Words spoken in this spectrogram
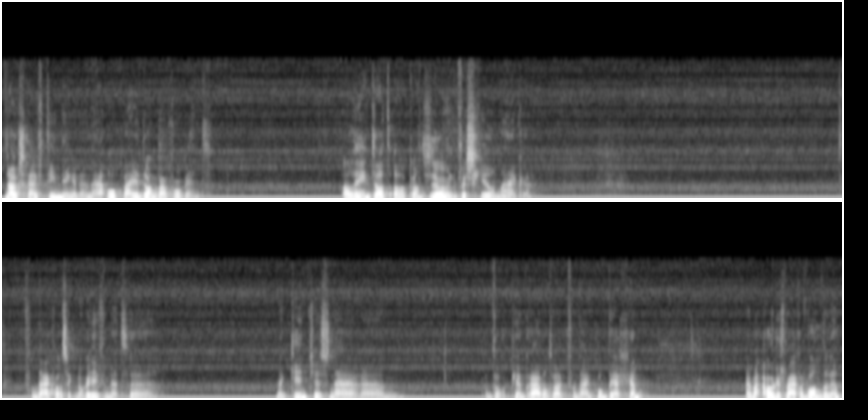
Nou, schrijf tien dingen daarna op waar je dankbaar voor bent. Alleen dat al kan zo'n verschil maken. Vandaag was ik nog even met uh, mijn kindjes naar uh, het dorpje in Brabant waar ik vandaan kom, Berchem. En mijn ouders waren wandelen.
